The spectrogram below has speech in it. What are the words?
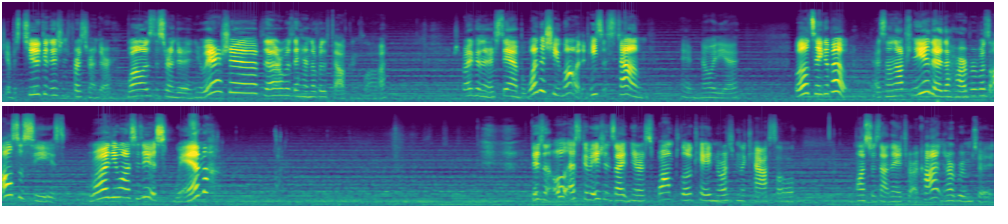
Give us two conditions for surrender. One was to surrender a new airship, the other was to hand over the Falcon. I can understand, but what does she want with a piece of stone? I have no idea. We'll take a boat. That's not an option either. The harbor was also seized. What do you want to do? Swim? There's an old excavation site near a swamp located north from the castle. Monsters not native to our continent are room to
